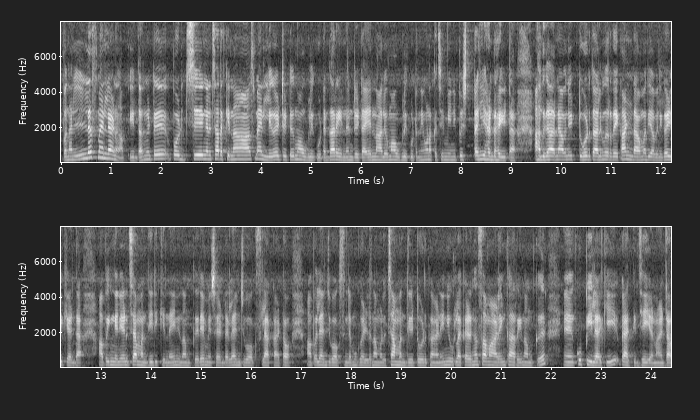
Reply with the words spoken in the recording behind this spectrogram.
അപ്പോൾ നല്ല സ്മെല്ലാണ്. അപ്പോൾ ഇതങ്ങോട്ട് പൊടിച്ച് ഇങ്ങനെ ചതക്കുന്ന ആ സ്മെല്ല് കേട്ടിട്ട് മൗഗ്ലിക്കൂട്ടൻ കരയുന്നുണ്ട് കേട്ടോ. എന്നാലോ മൗഗ്ലിക്കൂട്ടനെ ഉണക്ക ചെമ്മീൻ ഇപ്പോൾ ഇഷ്ടമില്ലാണ്ടായിട്ടാ അത് കാരണം അവന് ഇട്ട് കൊടുത്താലും വെറുതെ കണ്ടാൽ മതി അവന് കഴിക്കേണ്ട. അപ്പോൾ ഇങ്ങനെയാണ് ചമ്മന്തി ഇരിക്കുന്നത് ഇനി നമുക്ക് രമേശേന്റെ ലഞ്ച് ബോക്സിലാക്കാം കേട്ടോ അപ്പോൾ ലഞ്ച് ബോക്സിന്റെ മുകളിൽ നമ്മൾ ചമ്മന്തി ഇട്ട് കൊടുക്കുകയാണ്. ഇനി ഉരുളക്കിഴങ്ങും സവാളയും കറി നമുക്ക് കുപ്പിയിലാക്കി പാക്കിങ് ചെയ്യണം കേട്ടോ.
